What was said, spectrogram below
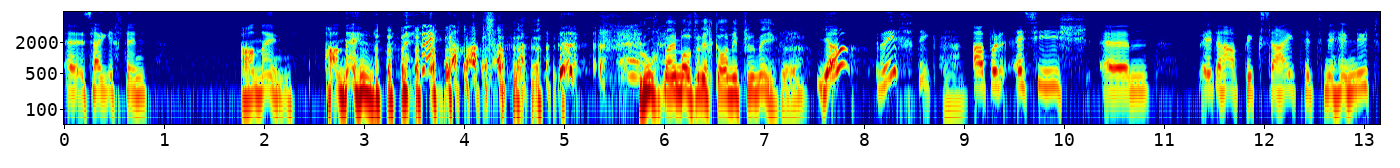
äh, sage ich dann, Amen. Amen. Braucht manchmal vielleicht gar nicht viel mehr, gell? Ja, richtig. Mhm. Aber es ist, ähm, wie der HP gesagt hat, wir haben nicht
